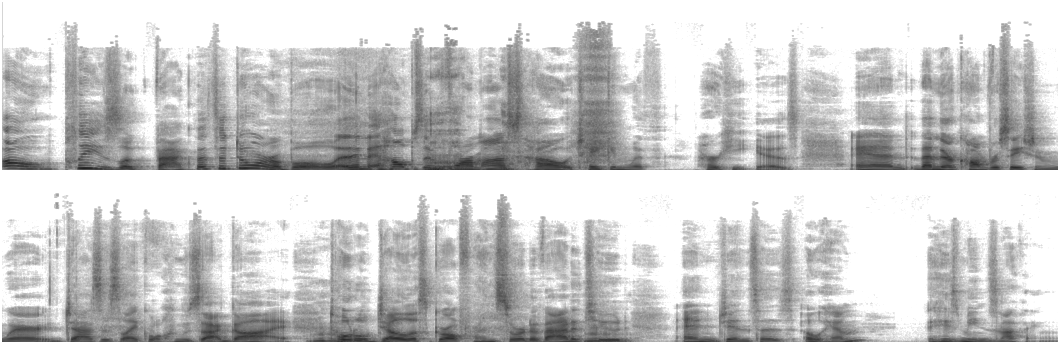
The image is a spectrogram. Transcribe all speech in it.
oh please look back. That's adorable. And it helps inform us how taken with her he is. And then their conversation where jazz is like well who's that guy? Mm-hmm. Total jealous girlfriend sort of attitude. Mm-hmm. And jin says oh him? His means nothing.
